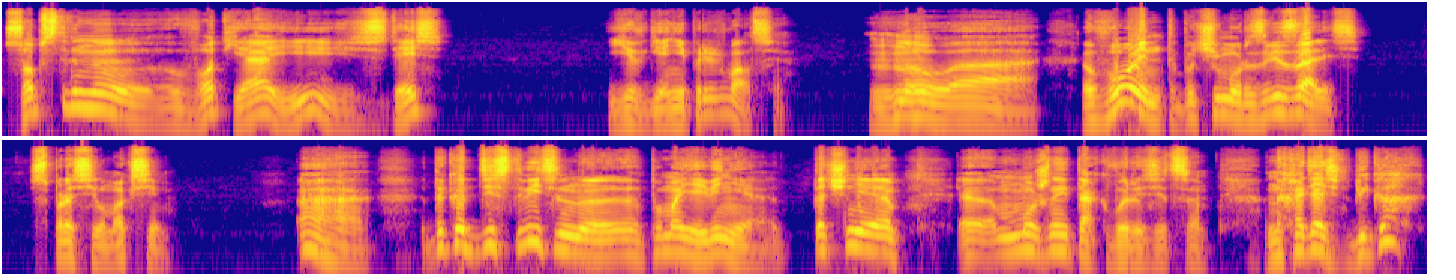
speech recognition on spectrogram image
Собственно, вот я и здесь. Евгений прервался. «Ну, а воин-то почему развязались?» спросил Максим. А, так это действительно по моей вине. Точнее, э, можно и так выразиться. Находясь в бегах,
